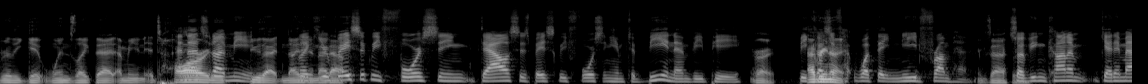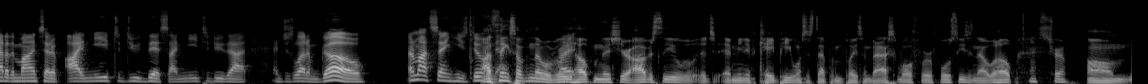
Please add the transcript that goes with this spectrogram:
really get wins like that. I mean, it's hard And that's what to I mean. do that night like in you're out. basically forcing Dallas is basically forcing him to be an MVP right. because of what they need from him. Exactly. So if you can kind of get him out of the mindset of I need to do this, I need to do that, and just let him go. I'm not saying he's doing. I that. think something that will really right? help him this year. Obviously, I mean, if KP wants to step up and play some basketball for a full season, that would help. that's true. Um,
